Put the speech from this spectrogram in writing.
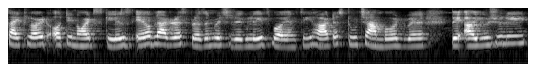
cycloid or ctenoid scales. Air bladder is present which regulates buoyancy. Heart is two-chambered where they are usually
